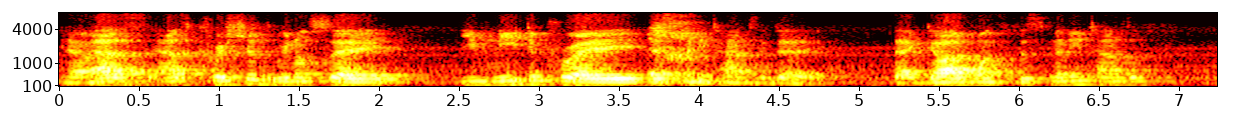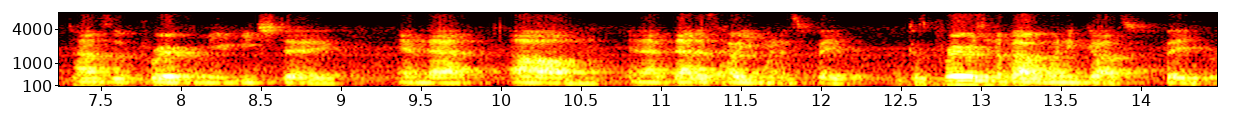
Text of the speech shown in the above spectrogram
You know, as, as Christians, we don't say, you need to pray this many times a day. That God wants this many times of, times of prayer from you each day, and that, um, and that, that is how you win his favor. Because prayer isn't about winning God's favor.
